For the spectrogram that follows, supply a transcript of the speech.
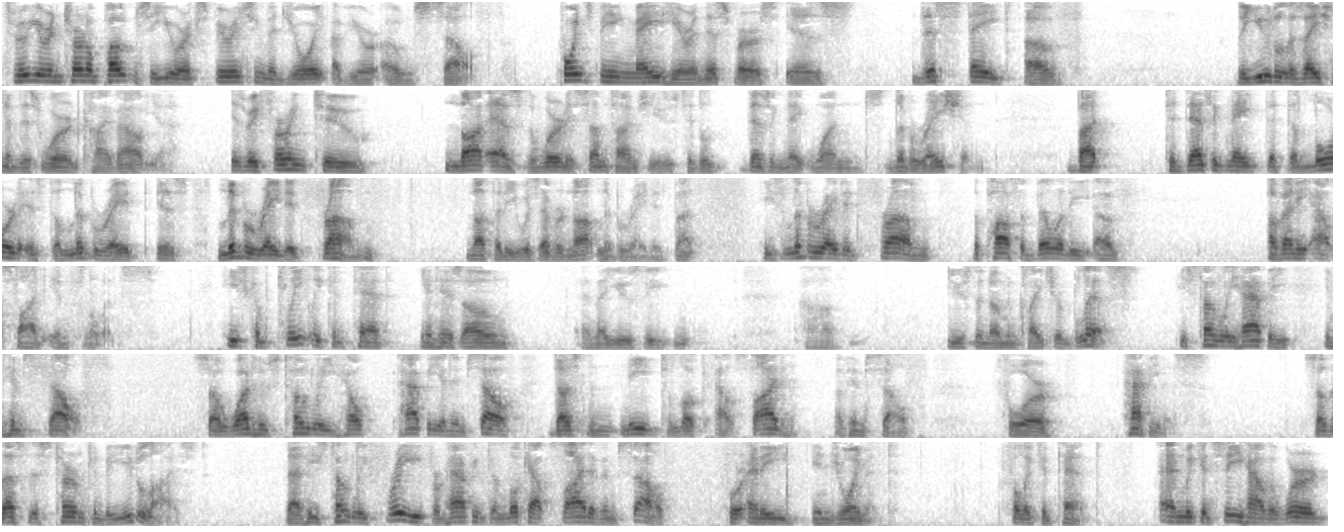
through your internal potency, you are experiencing the joy of your own self. Points being made here in this verse is this state of the utilization of this word kaivalya is referring to not as the word is sometimes used to designate one's liberation, but to designate that the Lord is deliberate is liberated from, not that he was ever not liberated, but he's liberated from the possibility of of any outside influence. He's completely content in his own, and they use the uh, use the nomenclature bliss. He's totally happy in himself. So one who's totally help, happy in himself doesn't need to look outside of himself for happiness. So thus this term can be utilized that he's totally free from having to look outside of himself for any enjoyment, fully content. And we can see how the word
